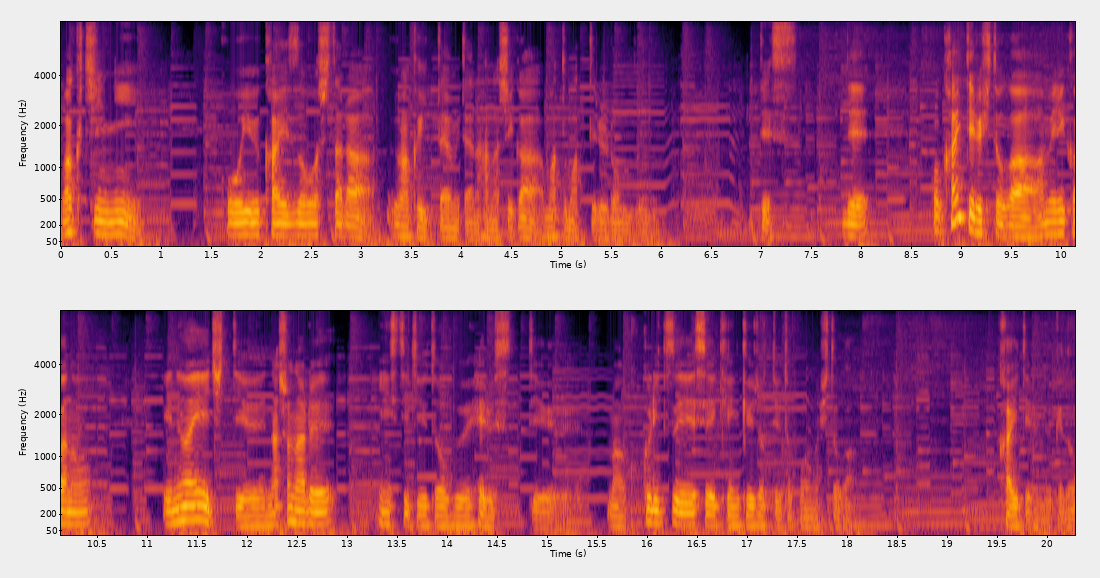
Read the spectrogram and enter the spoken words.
ワクチンにこういう改造をしたらうまくいったよみたいな話がまとまってる論文です。で、これ書いてる人がアメリカの NIH っていうナショナルインスティテュート・オブ・ヘルスっていう、まあ、国立衛生研究所っていうところの人が書いてるんだけど、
